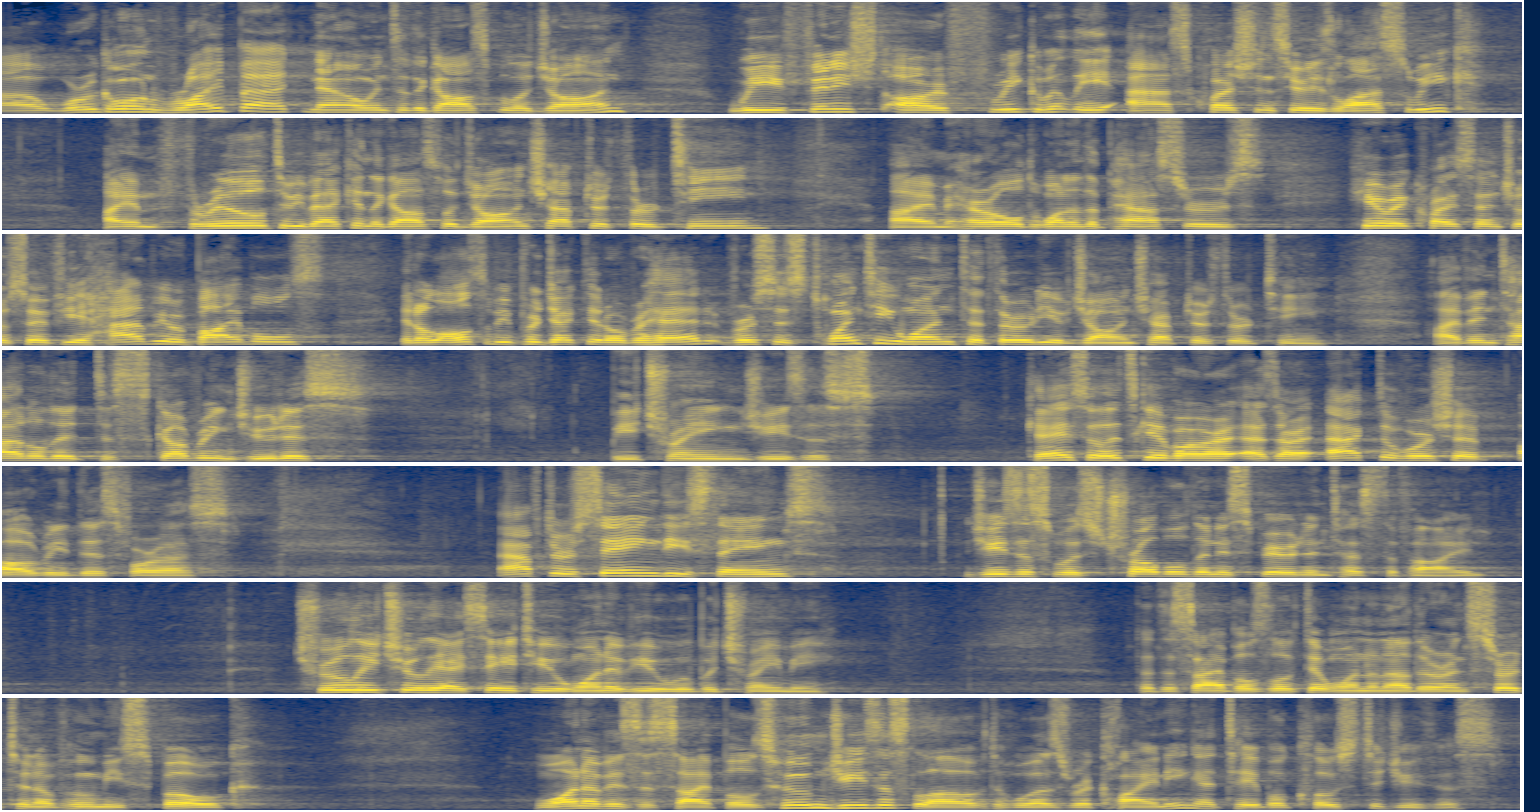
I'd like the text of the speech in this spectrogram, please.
Uh, we're going right back now into the Gospel of John. We finished our frequently asked questions series last week. I am thrilled to be back in the Gospel of John, chapter 13. I'm Harold, one of the pastors here at Christ Central. So if you have your Bibles, it'll also be projected overhead, verses 21 to 30 of John, chapter 13. I've entitled it Discovering Judas, Betraying Jesus. Okay, so let's give our, as our act of worship, I'll read this for us. After saying these things, Jesus was troubled in his spirit and testified Truly, truly, I say to you, one of you will betray me. The disciples looked at one another, uncertain of whom he spoke. One of his disciples, whom Jesus loved, was reclining at table close to Jesus.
